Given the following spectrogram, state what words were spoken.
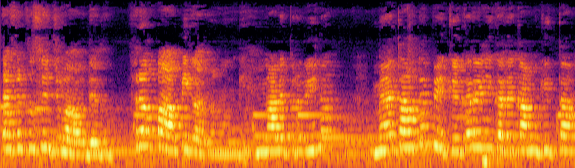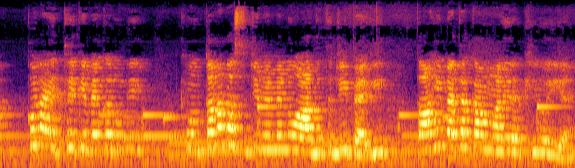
ਤਾਂ ਫਿਰ ਤੁਸੀਂ ਜਵਾਬ ਦੇ ਦਿਓ। ਫਿਰ ਆਪਾਂ ਆਪ ਹੀ ਕਰ ਲਵਾਂਗੇ। ਨਾਲੇ ਪ੍ਰਵੀਨ ਮੈਂ ਤਾਂ ਆਪਦੇ ਪੇਕੇ ਘਰੇ ਨਹੀਂ ਕਦੇ ਕੰਮ ਕੀਤਾ। ਭਲਾ ਇੱਥੇ ਕਿਵੇਂ ਕਰੂੰਗੀ? ਹੁਣ ਤਾਂ ਨਾ ਬਸ ਜਿਵੇਂ ਮੈਨੂੰ ਆਦਤ ਜੀ ਪੈ ਗਈ ਤਾਂ ਹੀ ਮੈਂ ਤਾਂ ਕੰਮ ਵਾਲੀ ਰੱਖੀ ਹੋਈ ਹੈ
